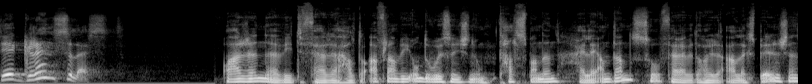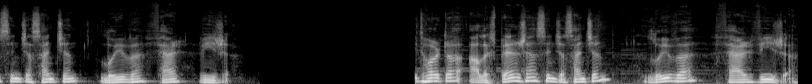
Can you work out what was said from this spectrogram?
Det er grenselest. Åren er vi til færre og afram vi undervisningen om talsmannen Heile Andan, så færre vi til høyre Alex Berensen, Sintja Sanchen, Løyve, Fær, Vire. Vi til høyre Alex Berensen, Sintja Sanchen, Løyve, Fær, Vire.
